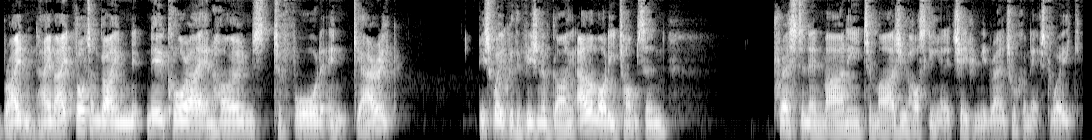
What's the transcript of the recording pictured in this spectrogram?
Braden, hey mate, thoughts on going Niukore and Holmes to Ford and Garrick this week with a vision of going Alamoti, Thompson, Preston and Mahoney to Marzhew, Hosking and a cheaper mid-range hooker next week.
